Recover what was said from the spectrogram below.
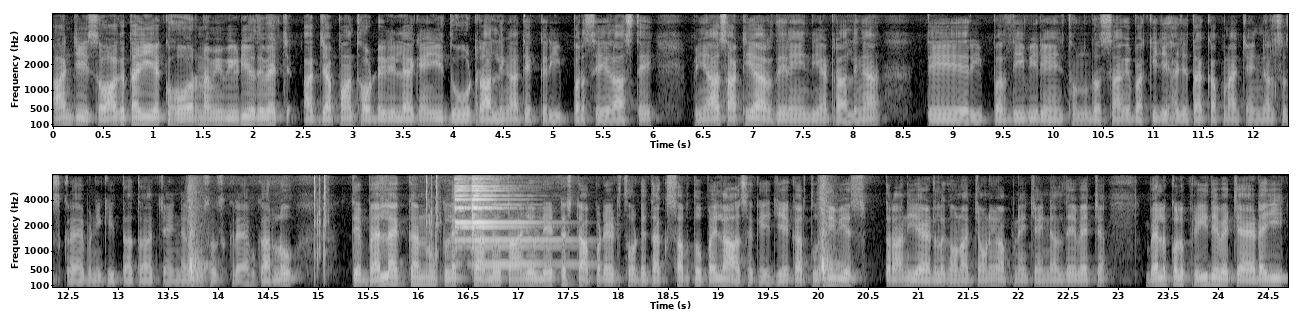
ਹਾਂਜੀ, ਸਵਾਗਤ ਹੈ ਜੀ ਇੱਕ ਹੋਰ ਨਵੀਂ ਵੀਡੀਓ ਦੇ ਵਿੱਚ। ਅੱਜ ਆਪਾਂ ਤੁਹਾਡੇ ਲਈ ਲੈ ਕੇ ਆਏ ਜੀ ਦੋ ਟਰਾਲੀਆਂ ਤੇ ਇੱਕ ਰੀਪਰ ਸੇਲ ਵਾਸਤੇ। 50-60 ਹਜ਼ਾਰ ਦੇ ਰੇਂਜ ਦੀਆਂ ਟਰਾਲੀਆਂ ਤੇ ਰੀਪਰ ਦੀ ਵੀ ਰੇਂਜ ਤੁਹਾਨੂੰ ਦੱਸਾਂਗੇ। ਬਾਕੀ ਜੇ ਹਜੇ ਤੱਕ ਆਪਣਾ ਚੈਨਲ ਸਬਸਕ੍ਰਾਈਬ ਨਹੀਂ ਕੀਤਾ ਤਾਂ ਚੈਨਲ ਨੂੰ ਸਬਸਕ੍ਰਾਈਬ ਕਰ ਲਓ ਤੇ ਬੈਲ ਆਈਕਨ ਨੂੰ ਕਲਿੱਕ ਕਰ ਲਿਓ ਤਾਂ ਜੋ ਲੇਟੈਸਟ ਅਪਡੇਟ ਤੁਹਾਡੇ ਤੱਕ ਸਭ ਤੋਂ ਪਹਿਲਾਂ ਆ ਸਕੇ। ਜੇਕਰ ਤੁਸੀਂ ਵੀ ਇਸ ਤਰ੍ਹਾਂ ਦੀ ਐਡ ਲਗਾਉਣਾ ਚਾਹੁੰਦੇ ਹੋ ਆਪਣੇ ਚੈਨਲ ਦੇ ਵਿੱਚ, ਬਿਲਕੁਲ ਫ੍ਰੀ ਦੇ ਵਿੱਚ ਐਡ ਹੈ ਜੀ।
